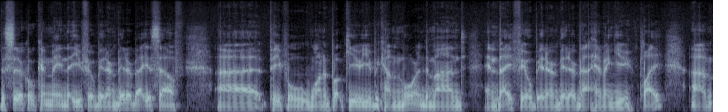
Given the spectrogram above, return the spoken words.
The circle can mean that you feel better and better about yourself. Uh, people want to book you, you become more in demand, and they feel better and better about having you play. Um,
